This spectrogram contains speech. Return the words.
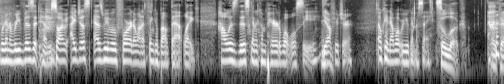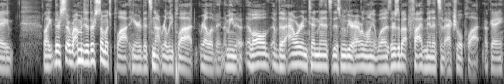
We're going to revisit him. So, I, I just, as we move forward, I want to think about that. Like, how is this going to compare to what we'll see in Yeah. the future? Okay, now what were you going to say? So look, okay, like there's so I'm just, there's so much plot here that's not really plot relevant. I mean, of all of the hour and ten minutes of this movie, or however long it was, there's about five minutes of actual plot. Okay,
